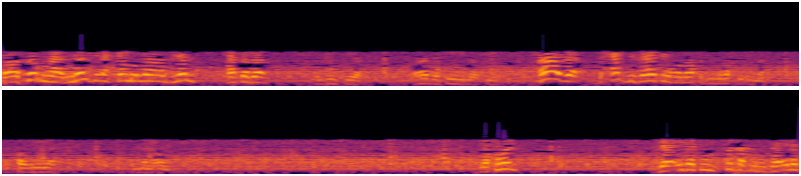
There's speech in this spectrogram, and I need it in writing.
فأصرنا ننزل أحكام الله عز وجل حسب الجنسيات وهذا فيه فيه. هذا بحد ذاته هو واحد من نواقض النفس القومية الملعونة يقول زائدة ثقة زائدة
